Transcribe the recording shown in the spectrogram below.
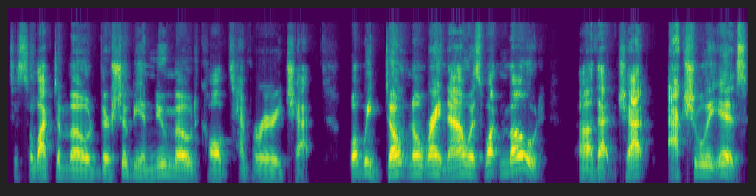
to select a mode, there should be a new mode called temporary chat. What we don't know right now is what mode uh, that chat actually is.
